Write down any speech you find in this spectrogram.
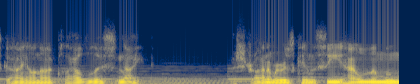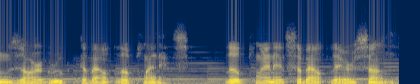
sky on a cloudless night. Astronomers can see how the moons are grouped about the planets, the planets about their suns,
